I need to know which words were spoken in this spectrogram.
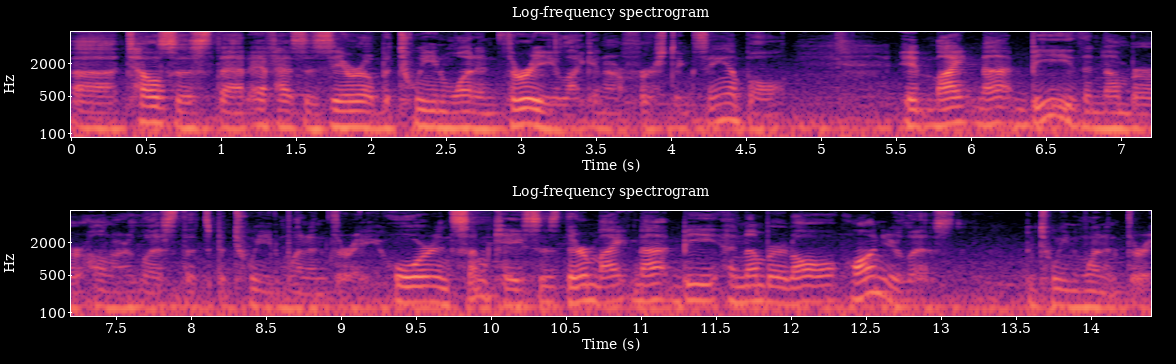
uh, tells us that f has a zero between 1 and 3, like in our first example, it might not be the number on our list that's between 1 and 3. Or in some cases, there might not be a number at all on your list between 1 and 3.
